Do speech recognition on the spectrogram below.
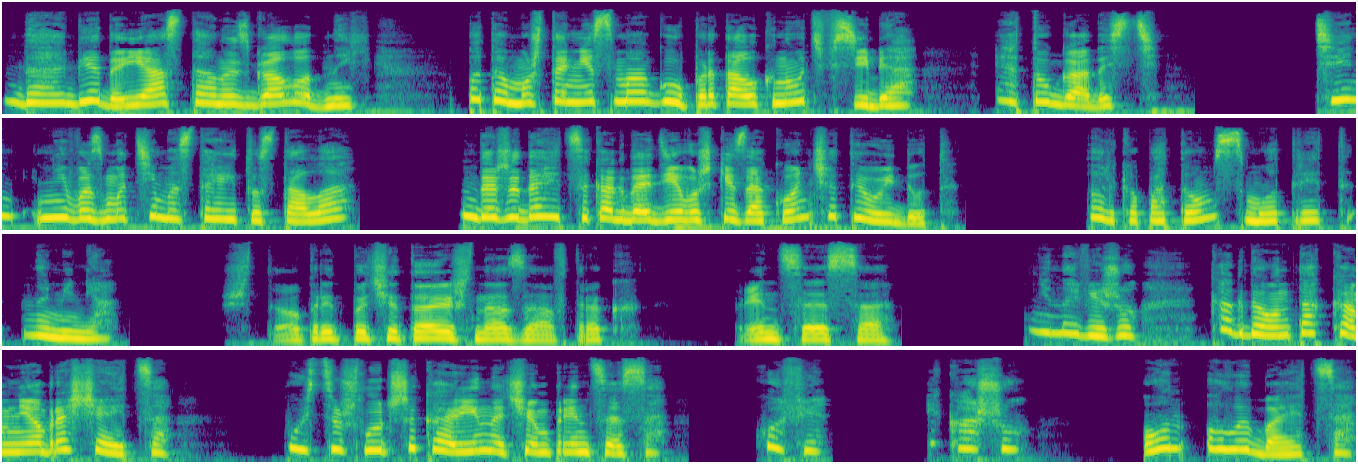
До обеда я останусь голодной, потому что не смогу протолкнуть в себя эту гадость. Тень невозмутимо стоит у стола, дожидается, когда девушки закончат и уйдут. Только потом смотрит на меня. «Что предпочитаешь на завтрак, принцесса?» Ненавижу, когда он так ко мне обращается. Пусть уж лучше Карина, чем принцесса. Кофе и кашу. Он улыбается.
